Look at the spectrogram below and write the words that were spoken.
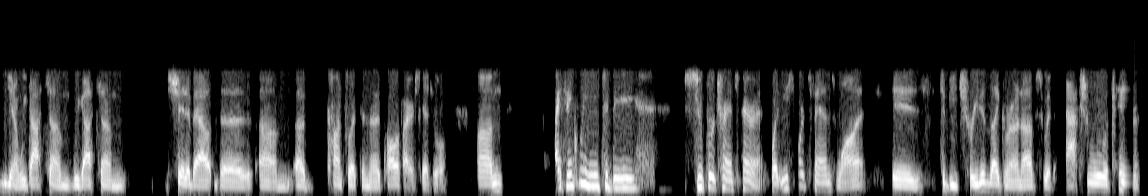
you know we got some we got some shit about the um, uh, conflict in the qualifier schedule. Um, I think we need to be super transparent. What esports fans want is to be treated like grown-ups with actual opinion.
